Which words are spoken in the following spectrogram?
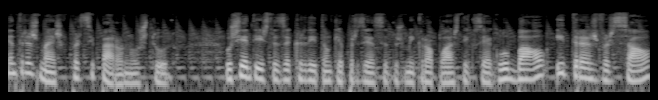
entre as mães que participaram no estudo. Os cientistas acreditam que a presença dos microplásticos é global e transversal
